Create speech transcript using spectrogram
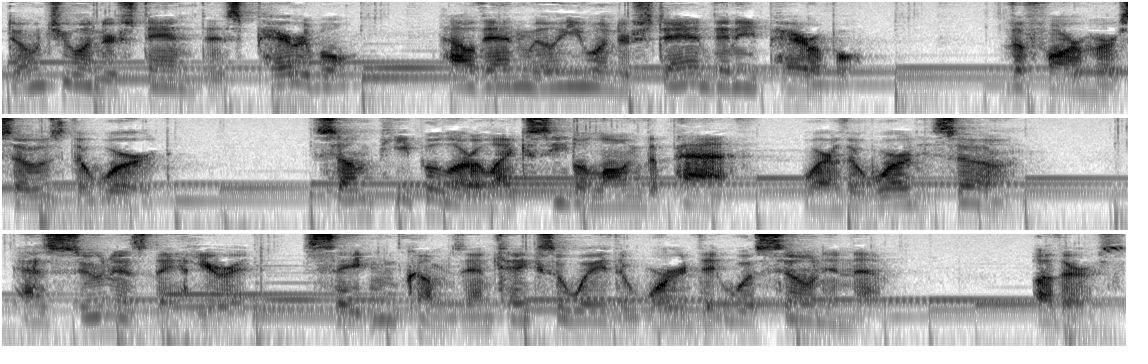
Don't you understand this parable? How then will you understand any parable? The farmer sows the word. Some people are like seed along the path, where the word is sown. As soon as they hear it, Satan comes and takes away the word that was sown in them. Others,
